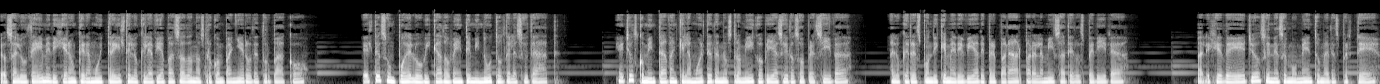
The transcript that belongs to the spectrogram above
Los saludé y me dijeron que era muy triste lo que le había pasado a nuestro compañero de Turbaco. Este es un pueblo ubicado a 20 minutos de la ciudad. Ellos comentaban que la muerte de nuestro amigo había sido sorpresiva, a lo que respondí que me debía de preparar para la misa de despedida. Me alejé de ellos y en ese momento me desperté.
